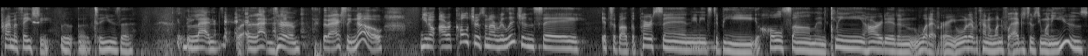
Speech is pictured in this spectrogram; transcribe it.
prima facie, uh, uh to use a Latin, Latin term that I actually know, you know, our cultures and our religions say it's about the person. He needs to be wholesome and clean hearted and whatever, whatever kind of wonderful adjectives you want to use.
